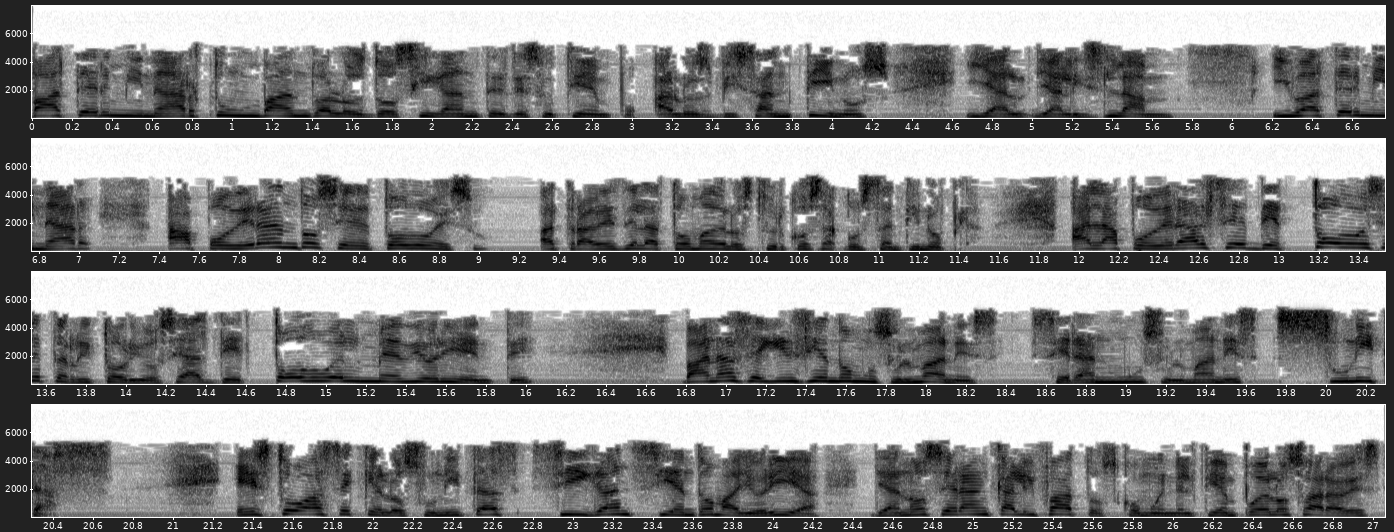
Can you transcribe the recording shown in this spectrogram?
va a terminar tumbando a los dos gigantes de su tiempo, a los bizantinos y al, y al Islam, y va a terminar apoderándose de todo eso a través de la toma de los turcos a Constantinopla. Al apoderarse de todo ese territorio, o sea, de todo el Medio Oriente, van a seguir siendo musulmanes, serán musulmanes sunitas esto hace que los sunitas sigan siendo mayoría, ya no serán califatos como en el tiempo de los árabes,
